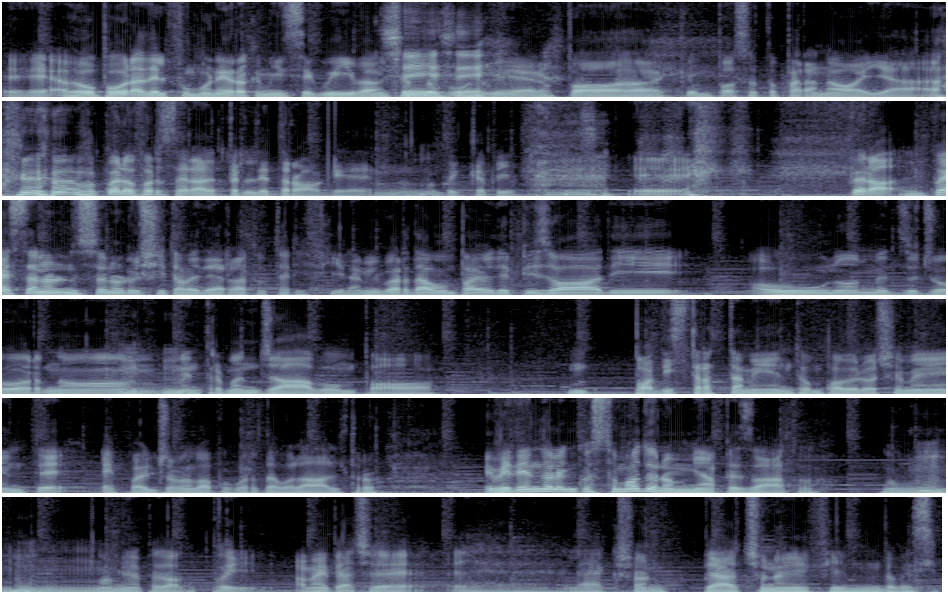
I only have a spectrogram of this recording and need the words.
eh, avevo paura del fumo nero che mi inseguiva a un certo sì, punto, sì. ero un po', anche un po' sotto paranoia. Quello forse era per le droghe, non ben capito. Eh, però mm. questa non sono riuscito a vederla tutta di fila. Mi guardavo un paio di episodi, o uno a mezzogiorno, mm-hmm. mentre mangiavo un po', un po' distrattamente, un po' velocemente, e poi il giorno dopo guardavo l'altro. E vedendola in questo modo non mi ha pesato. Non, mm-hmm. non mi ha pesato. Poi a me piace eh, l'action, piacciono i film dove si,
